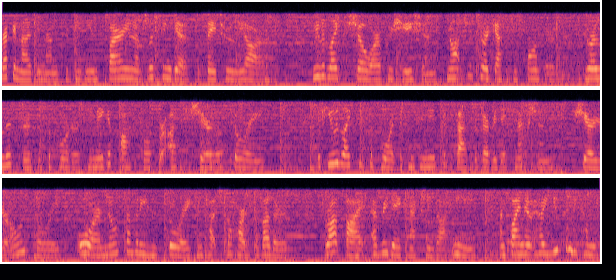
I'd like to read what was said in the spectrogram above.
recognizing them to be the inspiring and uplifting gifts that they truly are. We would like to show our appreciation, not just to our guests and sponsors, but to our listeners and supporters who make it possible for us to share those stories. If you would like to support the continued success of Everyday Connection, share your own story, or know somebody whose story can touch the hearts of others, drop by everydayconnection.me and find out how you can become a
